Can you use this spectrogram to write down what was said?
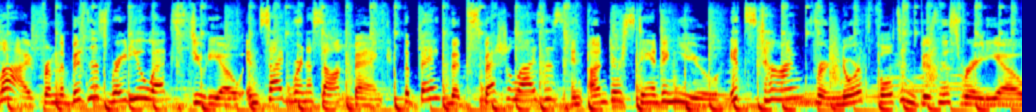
Live from the Business Radio X studio inside Renaissance Bank, the bank that specializes in understanding you. It's time for North Fulton Business Radio.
